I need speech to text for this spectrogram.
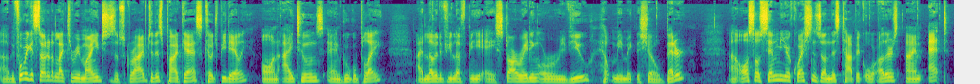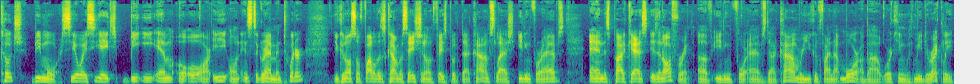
Uh, before we get started, I'd like to remind you to subscribe to this podcast, Coach B Daily, on iTunes and Google Play. I'd love it if you left me a star rating or a review. Help me make the show better. Uh, also, send me your questions on this topic or others. I'm at Coach B Moore, C O A C H B E M O O R E on Instagram and Twitter. You can also follow this conversation on Facebook.com slash Eating for Abs. And this podcast is an offering of eatingforabs.com where you can find out more about working with me directly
